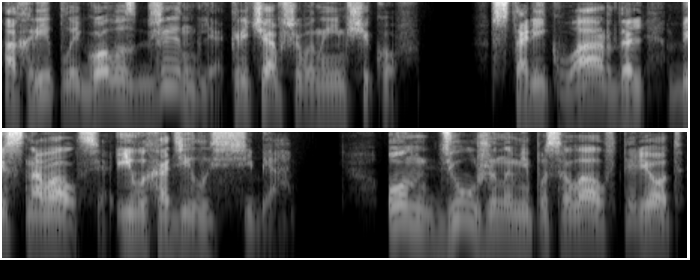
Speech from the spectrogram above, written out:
охриплый голос Джингля, кричавшего на имщиков. Старик Уардаль бесновался и выходил из себя. Он дюжинами посылал вперед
